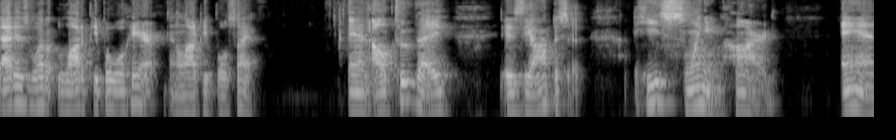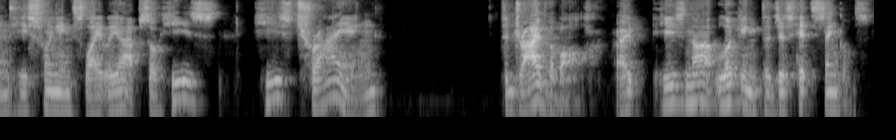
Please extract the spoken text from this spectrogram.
that is what a lot of people will hear and a lot of people will say. And Altuve is the opposite. He's swinging hard and he's swinging slightly up. So he's he's trying to drive the ball, right? He's not looking to just hit singles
